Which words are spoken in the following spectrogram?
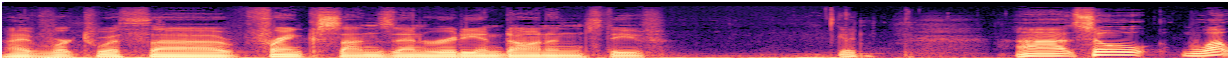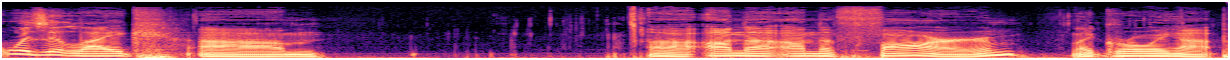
I've worked with uh, Frank's sons and Rudy and Don and Steve. Good. Uh, so, what was it like um, uh, on the on the farm, like growing up?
